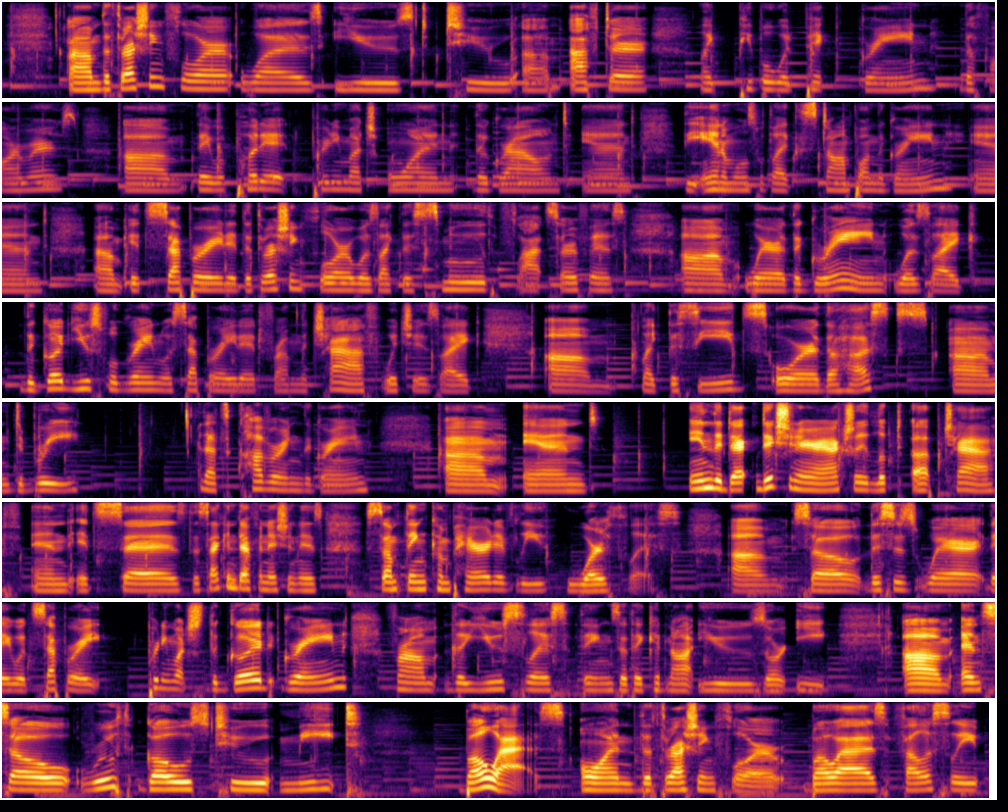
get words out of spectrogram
Um, the threshing floor was used to, um, after like people would pick grain, the farmers, um, they would put it pretty much on the ground and the animals would like stomp on the grain and um, it separated the threshing floor was like this smooth flat surface um, where the grain was like the good useful grain was separated from the chaff which is like um, like the seeds or the husks um, debris that's covering the grain um, and in the de- dictionary, I actually looked up chaff, and it says the second definition is something comparatively worthless. Um, so this is where they would separate pretty much the good grain from the useless things that they could not use or eat. Um, and so Ruth goes to meet Boaz on the threshing floor. Boaz fell asleep,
